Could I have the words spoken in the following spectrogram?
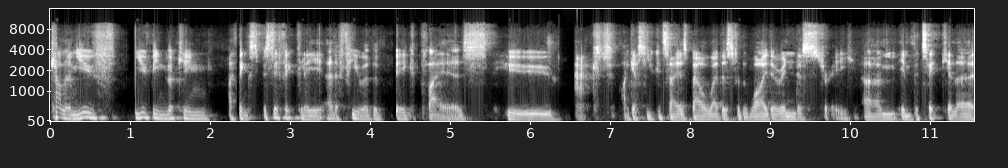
Callum, you've you've been looking, I think, specifically at a few of the big players who act, I guess you could say, as bellwethers for the wider industry. Um, in particular,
